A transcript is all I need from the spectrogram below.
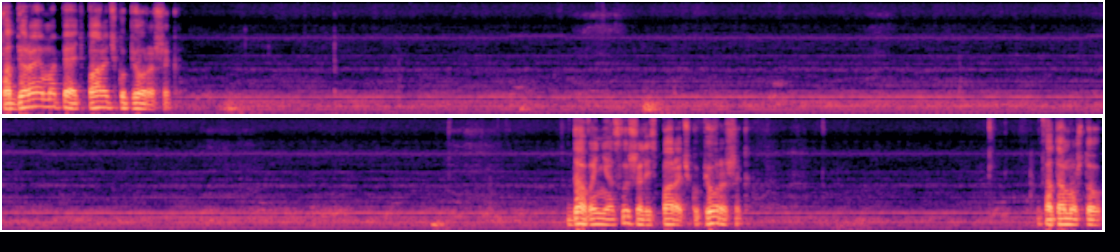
Подбираем опять парочку перышек. Да, вы не ослышались парочку перышек. Потому что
